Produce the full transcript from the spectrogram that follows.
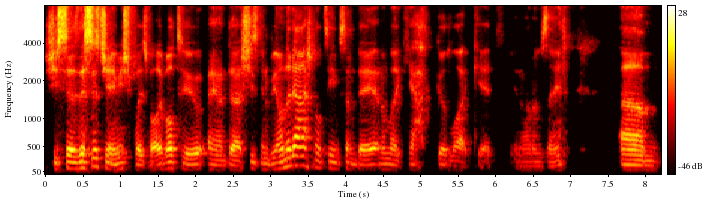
she says, "This is Jamie. She plays volleyball too, and uh, she's going to be on the national team someday." And I'm like, "Yeah, good luck, kid." You know what I'm saying? Um,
